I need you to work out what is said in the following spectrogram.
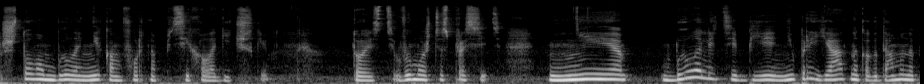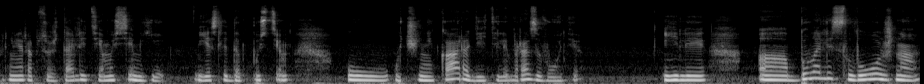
что вам было некомфортно психологически. То есть вы можете спросить, не было ли тебе неприятно, когда мы, например, обсуждали тему семьи? Если, допустим, у ученика родители в разводе? Или э, было ли сложно,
